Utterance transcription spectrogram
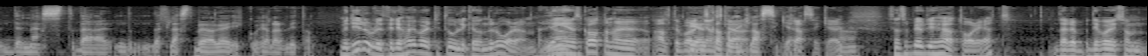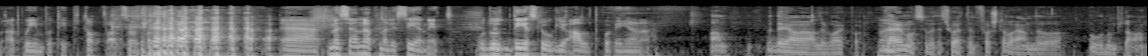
det mest där, där flest bögar gick och hela den biten. Men det är roligt för det har ju varit lite olika under åren. Ja. Regeringsgatan har ju alltid varit Regeringsgatan ganska klassiker. klassiker. Ja. Sen så blev det ju Hötorget. Där det, det var ju som att gå in på Tipptopp alltså. eh, men sen öppnade Zenit. Och då, det slog ju allt på fingrarna. Ja, det har jag aldrig varit på. Nej. Däremot så jag, tror jag att den första var ändå Odenplan.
